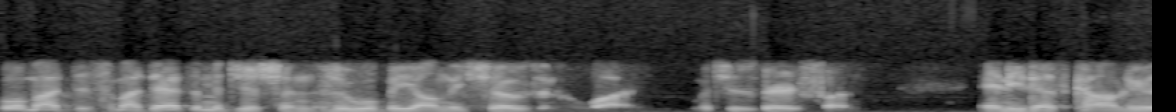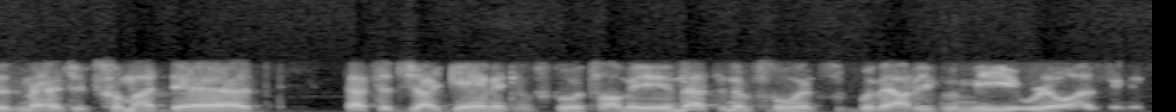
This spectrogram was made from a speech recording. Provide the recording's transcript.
Well, my so my dad's a magician who will be on these shows in Hawaii, which is very fun, and he does comedy with magic. So my dad, that's a gigantic influence on me, and that's an influence without even me realizing it's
